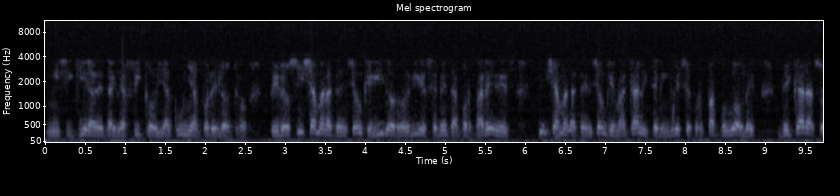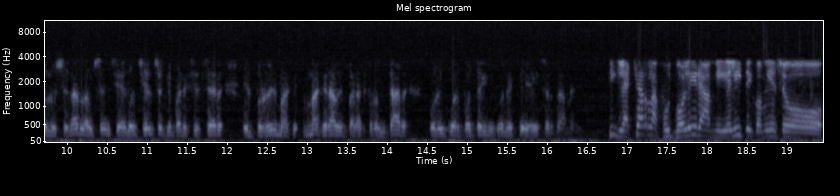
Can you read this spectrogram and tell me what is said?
ni siquiera de Tagliafico y Acuña por el otro. Pero sí llama la atención que Guido Rodríguez se meta por paredes, sí llama la atención que McAllister ingrese por Papo Gómez, de cara a solucionar la ausencia de Lo que parece ser el problema más grave para afrontar por el cuerpo técnico en este certamen. La charla futbolera, Miguelito, y comienzo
